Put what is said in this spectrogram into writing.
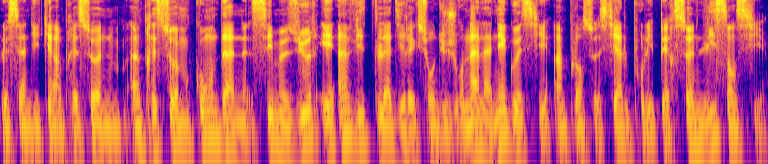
Le syndicat Impressum, condamne ces mesures et invite la direction du journal à négocier un plan social pour les personnes licenciées.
